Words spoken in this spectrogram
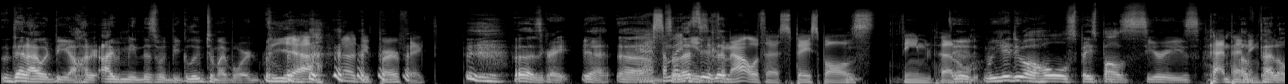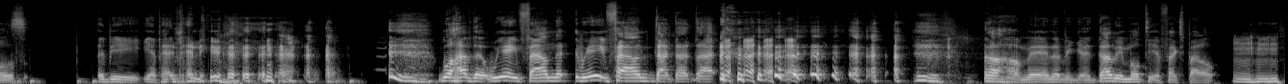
then I would be a hundred. I mean, this would be glued to my board. yeah, that would be perfect. That's great. Yeah. Um, Yeah, somebody that's needs the- to come out with a Spaceballs themed pedal. Dude, we could do a whole Spaceballs series Patent pending. of pedals. It'd be yeah, patent pending. we'll have the we ain't found that we ain't found dot dot dot. oh man, that'd be good. That'd be multi effects pedal. mm-hmm.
